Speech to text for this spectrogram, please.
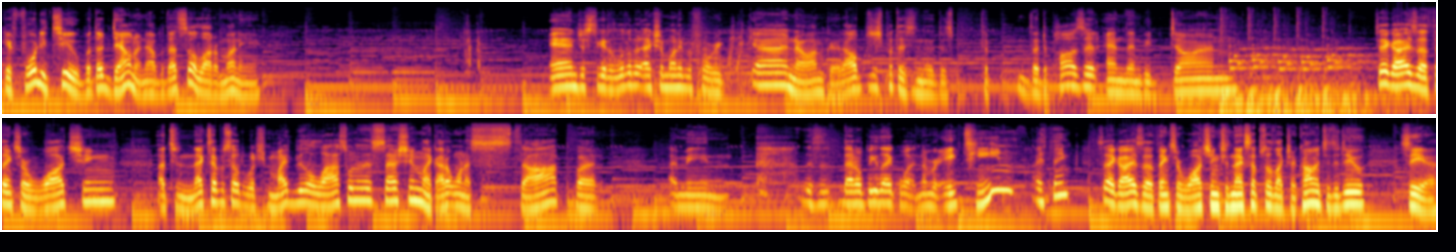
Okay, 42, but they're down right now, but that's still a lot of money. And just to get a little bit extra money before we... Uh, no, I'm good. I'll just put this into this, the, the deposit and then be done. So guys, uh, thanks for watching. Uh, to the next episode, which might be the last one of this session. Like, I don't want to stop, but... I mean... This is that'll be like what number 18 I think. So guys, uh, thanks for watching. To the next episode, like, share, comment, to do. See ya.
